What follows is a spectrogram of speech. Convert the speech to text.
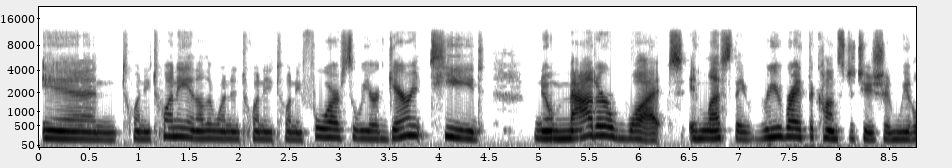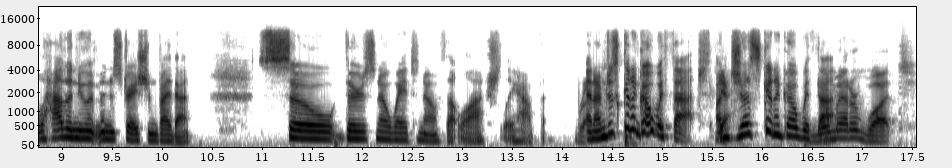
in 2020, another one in 2024. So we are guaranteed no matter what, unless they rewrite the Constitution, we will have a new administration by then. So there's no way to know if that will actually happen. Right. And I'm just going to go with that. Yeah. I'm just going to go with no that. No matter what,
